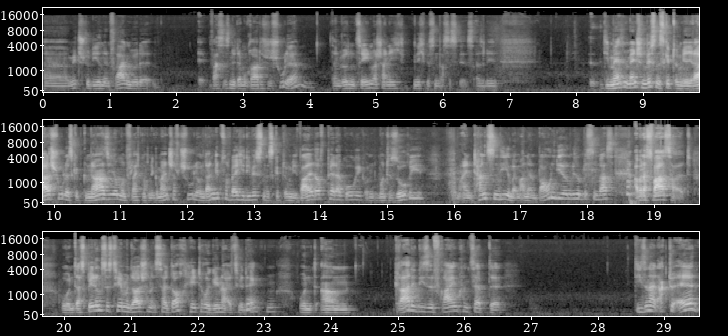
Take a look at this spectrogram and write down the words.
äh, Mitstudierenden fragen würde, äh, was ist eine demokratische Schule, dann würden zehn wahrscheinlich nicht wissen, was es ist. Also die, die Menschen wissen, es gibt irgendwie Realschule, es gibt Gymnasium und vielleicht noch eine Gemeinschaftsschule und dann gibt es noch welche, die wissen, es gibt irgendwie Waldorfpädagogik und Montessori. Beim einen tanzen die und beim anderen bauen die irgendwie so ein bisschen was. Aber das war's halt. Und das Bildungssystem in Deutschland ist halt doch heterogener, als wir denken. Und ähm, gerade diese freien Konzepte, die sind halt aktuell,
